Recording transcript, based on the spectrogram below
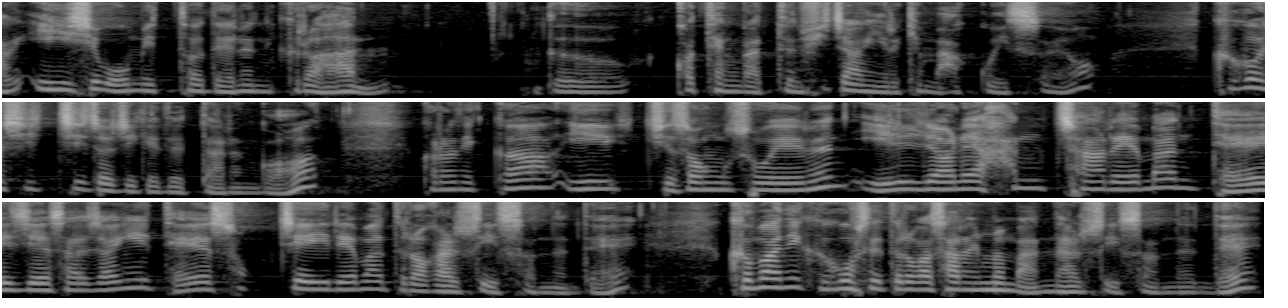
약 25m 되는 그러한 그 커튼 같은 휘장이 이렇게 막고 있어요. 그것이 찢어지게 됐다는 것. 그러니까 이 지성소에는 1년에 한 차례만 대제사장이 대속제일에만 들어갈 수 있었는데 그만이 그곳에 들어가 하나님을 만날 수 있었는데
